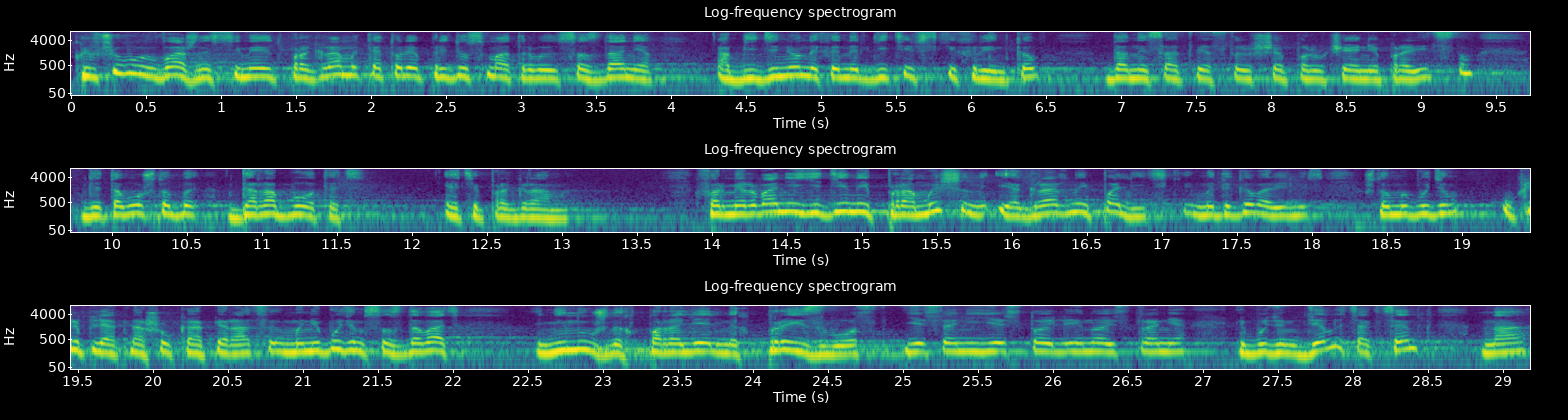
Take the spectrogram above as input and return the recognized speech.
Ключевую важность имеют программы, которые предусматривают создание объединенных энергетических рынков, даны соответствующее поручение правительством, для того, чтобы доработать эти программы. Формирование единой промышленной и аграрной политики. Мы договорились, что мы будем укреплять нашу кооперацию, мы не будем создавать ненужных параллельных производств, если они есть в той или иной стране, и будем делать акцент на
